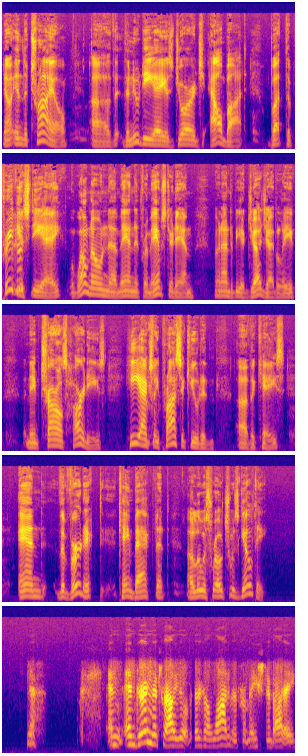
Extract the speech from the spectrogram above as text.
Now, in the trial, uh, the, the, new DA is George Albot, but the previous mm-hmm. DA, a well-known uh, man from Amsterdam, went on to be a judge, I believe, named Charles Hardies. He actually mm-hmm. prosecuted uh, the case and the verdict came back that uh, Lewis Roach was guilty. Yes, and and during the trial, you, there's a lot of information about a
